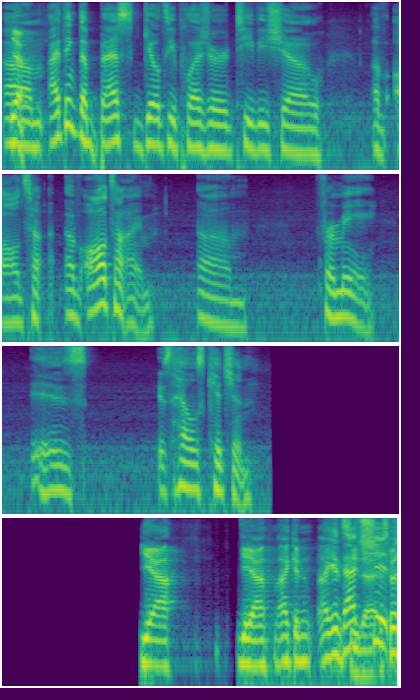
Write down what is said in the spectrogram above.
Um, Yeah. I think the best guilty pleasure TV show of all time of all time, um, for me, is is Hell's Kitchen. yeah, yeah, I can, I can That see that. shit Especially-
